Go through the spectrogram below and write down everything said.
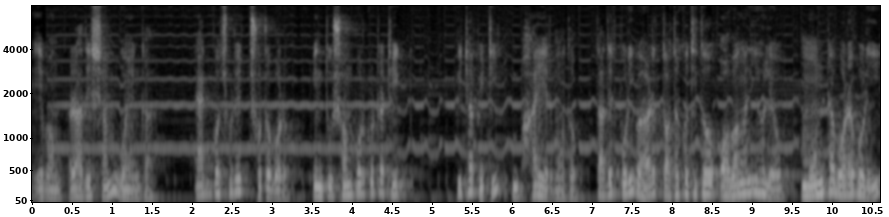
এবং রাধেশ্যাম গোয়েঙ্কা। এক বছরের ছোট বড়, কিন্তু সম্পর্কটা ঠিক পিঠাপিঠি ভাইয়ের মতো। তাদের পরিবার তথাকথিত অবাঙালি হলেও মনটা বরাবরই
